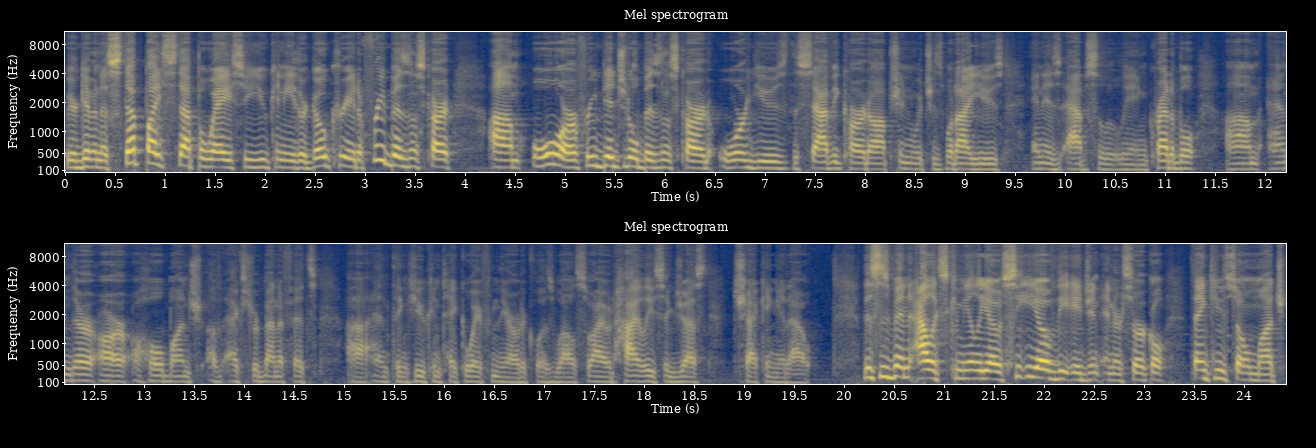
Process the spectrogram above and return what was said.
We are giving a step-by-step -step away so you can either go create a free business card um, or free digital business card or use the Savvy card option, which is what I use and is absolutely incredible. Um, and there are a whole bunch of extra benefits uh, and things you can take away from the article as well. So I would highly suggest checking it out. This has been Alex Camilio, CEO of the Agent Inner Circle. Thank you so much.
